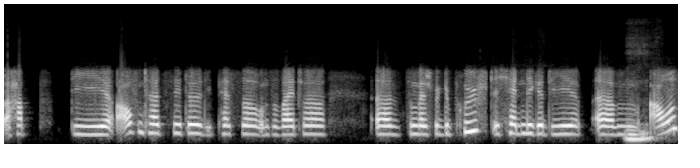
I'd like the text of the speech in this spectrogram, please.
habe die Aufenthaltstitel, die Pässe und so weiter äh, zum Beispiel geprüft. Ich händige die ähm, Mhm. aus.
